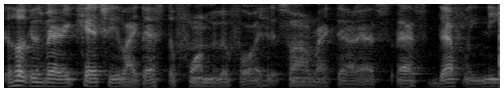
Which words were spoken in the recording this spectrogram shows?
The hook is very catchy, like that's the formula for a hit song right there. That's that's definitely neat.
